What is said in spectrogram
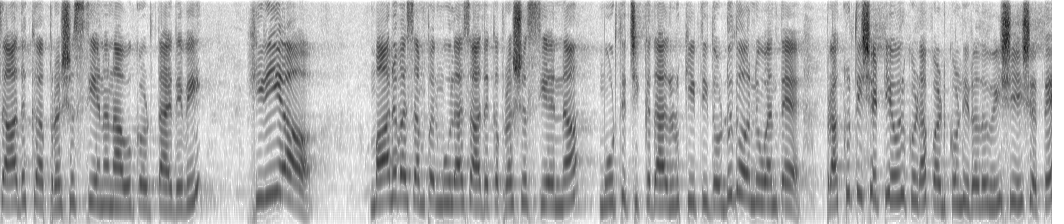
ಸಾಧಕ ಪ್ರಶಸ್ತಿಯನ್ನು ನಾವು ಕೊಡ್ತಾ ಇದ್ದೀವಿ. ಹಿರಿಯ ಮಾನವ ಸಂಪನ್ಮೂಲ ಸಾಧಕ ಪ್ರಶಸ್ತಿಯನ್ನು ಮೂರ್ತಿ ಚಿಕ್ಕದಾದರೂ ಕೀರ್ತಿ ದೊಡ್ಡದು ಅನ್ನುವಂತೆ ಪ್ರಕೃತಿ ಶೆಟ್ಟಿಯವರು ಕೂಡ ಪಡ್ಕೊಂಡಿರೋದು ವಿಶೇಷತೆ.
